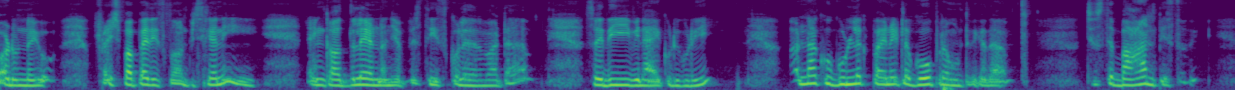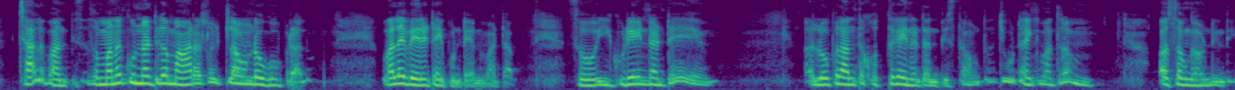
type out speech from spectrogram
పడి ఉన్నాయో ఫ్రెష్ పపాయ తీసుకుందాం అనిపించింది కానీ ఇంకా వద్దులేండి అని చెప్పేసి తీసుకోలేదనమాట సో ఇది వినాయకుడి గుడి. నాకు గుళ్ళకి పైన ఇట్లా గోపురం ఉంటుంది కదా చూస్తే బాగా అనిపిస్తుంది. చాలా బాగా అనిపిస్తుంది. సో మనకు ఉన్నట్టుగా మహారాష్ట్రలో ఇట్లా ఉండవు గోపురాలు. వాళ్ళే వేరే టైప్ ఉంటాయి అన్నమాట సో ఈ గుడి ఏంటంటే లోపల అంతా కొత్తగా అయినట్టు అనిపిస్తూ ఉంటుంది. చూడటానికి మాత్రం అసంగా ఉండింది.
